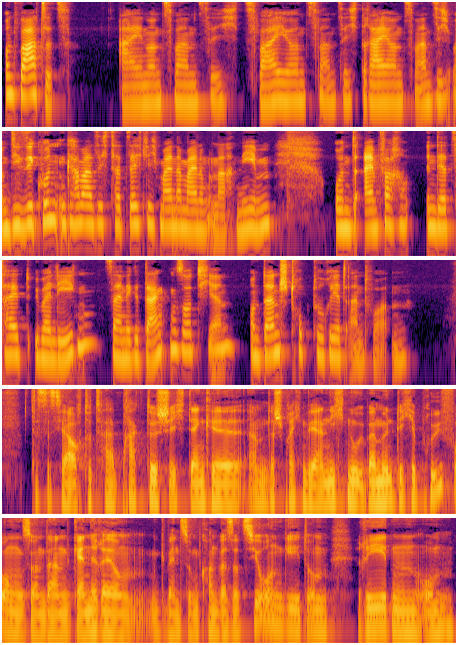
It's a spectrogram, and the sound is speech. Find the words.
und wartet 21, 22, 23. Und die Sekunden kann man sich tatsächlich meiner Meinung nach nehmen und einfach in der Zeit überlegen, seine Gedanken sortieren und dann strukturiert antworten. Das ist ja auch total praktisch. Ich denke, ähm, da sprechen wir ja nicht nur über mündliche Prüfungen, sondern generell, um, wenn es um Konversationen geht, um Reden, um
